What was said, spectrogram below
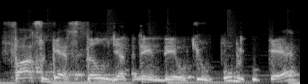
faço questão de atender o que o público quer,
